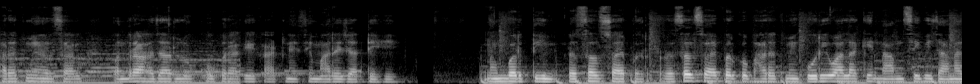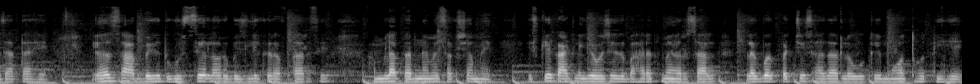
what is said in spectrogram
भारत में हर साल पंद्रह हज़ार लोग कोबरा के काटने से मारे जाते हैं। नंबर तीन, रसल स्वाइपर रसल स्वाइपर को भारत में गोरीवाला के नाम से भी जाना जाता है। यह सांप बेहद गुस्सेल और बिजली की रफ्तार से हमला करने में सक्षम है। इसके काटने की वजह से भारत में हर साल लगभग पच्चीस हज़ार लोगों की मौत होती है।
